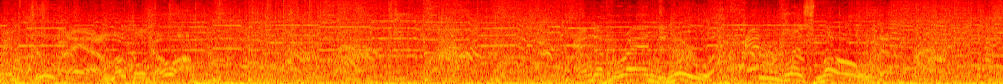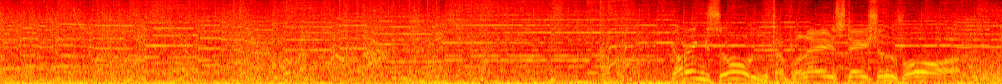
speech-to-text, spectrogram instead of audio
With two player local co a brand new Endless Mode. Coming soon to PlayStation 4.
